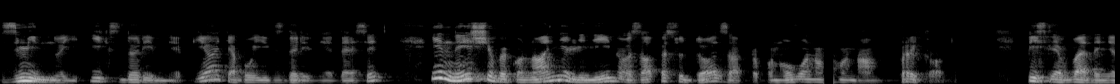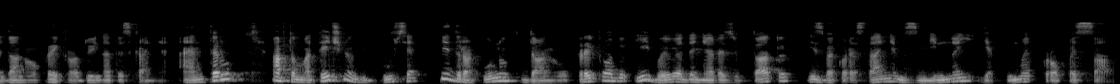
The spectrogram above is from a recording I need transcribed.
змінної x дорівнює 5 або x дорівнює 10 і нижче виконання лінійного запису до запропонованого нам прикладу. Після введення даного прикладу і натискання Enter автоматично відбувся підрахунок даного прикладу і виведення результату із використанням змінної, яку ми прописали.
